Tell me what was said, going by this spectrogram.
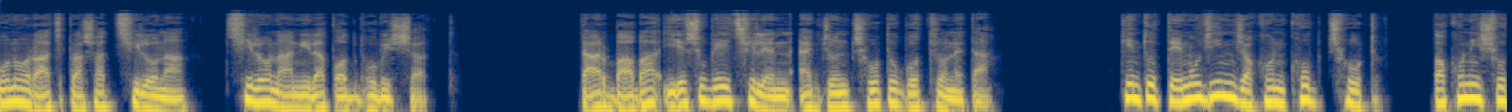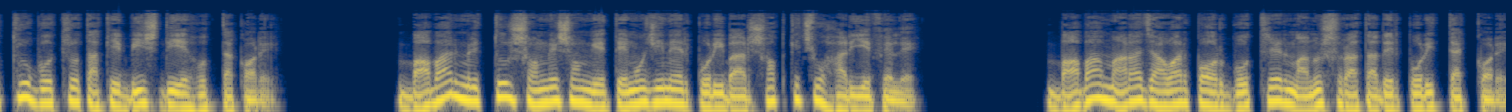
কোনো রাজপ্রাসাদ ছিল না ছিল না নিরাপদ ভবিষ্যৎ। তার বাবা ইয়েসুগেই ছিলেন একজন ছোট গোত্রনেতা কিন্তু তেমুজিন যখন খুব ছোট, তখনই শত্রু গোত্র তাকে বিষ দিয়ে হত্যা করে। বাবার মৃত্যুর সঙ্গে সঙ্গে তেমুজিনের পরিবার সবকিছু হারিয়ে ফেলে। বাবা মারা যাওয়ার পর গোত্রের মানুষরা তাদের পরিত্যাগ করে।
